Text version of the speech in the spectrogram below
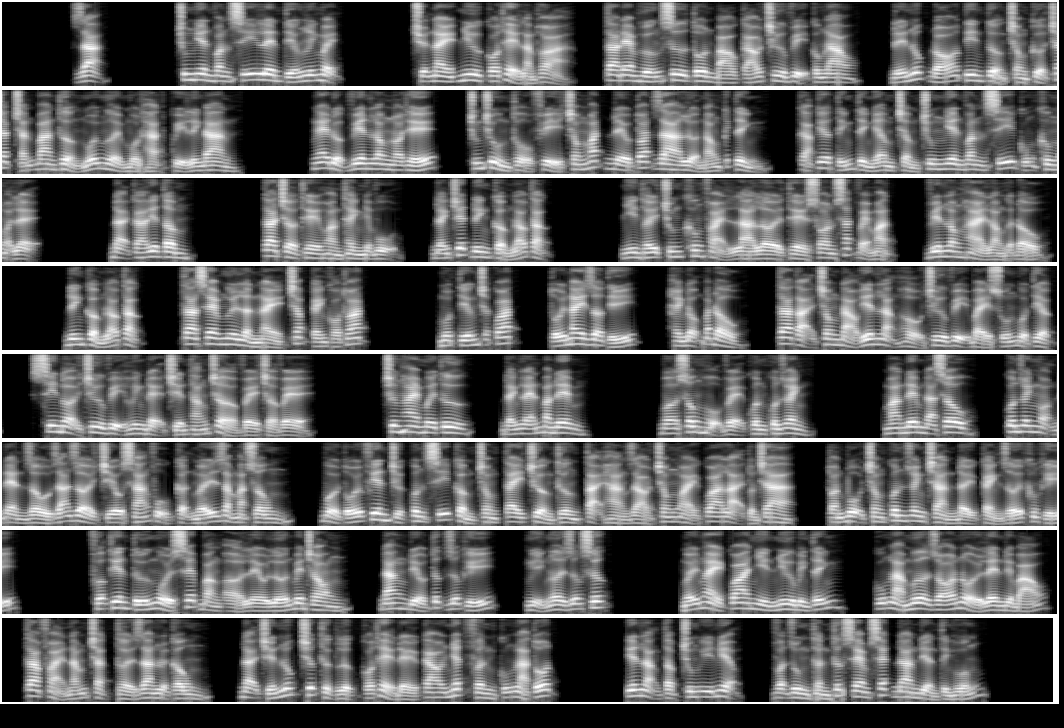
Dạ. Trung niên văn sĩ lên tiếng lĩnh mệnh. Chuyện này như có thể làm thỏa, ta đem hướng sư tôn báo cáo chư vị công lao, đến lúc đó tin tưởng trong cửa chắc chắn ban thưởng mỗi người một hạt quỷ linh đan. Nghe được viên long nói thế, chúng chùm thổ phỉ trong mắt đều toát ra lửa nóng kích tình, cả kia tính tình âm trầm trung niên văn sĩ cũng không ngoại lệ. Đại ca yên tâm, ta chờ thề hoàn thành nhiệm vụ, đánh chết đinh cẩm lão tặc nhìn thấy chúng không phải là lời thề son sắt vẻ mặt viên long hài lòng gật đầu. Đinh cẩm lão tặc ta xem ngươi lần này chắp cánh khó thoát. Một tiếng chất quát tối nay giờ tí hành động bắt đầu ta tại trong đảo yên lặng hậu chư vị bày xuống buổi tiệc xin đợi chư vị huynh đệ chiến thắng trở về trở về. Chương hai mươi 24, đánh lén ban đêm. Bờ sông hộ vệ quân quân doanh. Màn đêm đã sâu quân doanh ngọn đèn dầu dã rời chiếu sáng phụ cận mấy dặm mặt sông buổi tối phiên trực quân sĩ cầm trong tay trường thương tại hàng rào trong ngoài qua lại tuần tra toàn bộ trong quân doanh tràn đầy cảnh giới không khí. Phượng thiên tứ ngồi xếp bằng ở lều lớn bên trong đang điều tức dưỡng khí, nghỉ ngơi dưỡng sức. Mấy ngày qua nhìn như bình tĩnh, cũng là mưa gió nổi lên điểm báo, ta phải nắm chặt thời gian luyện công, đại chiến lúc trước thực lực có thể đề cao nhất phân cũng là tốt. Yên lặng tập trung ý niệm, vận dùng thần thức xem xét đan điển tình huống.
